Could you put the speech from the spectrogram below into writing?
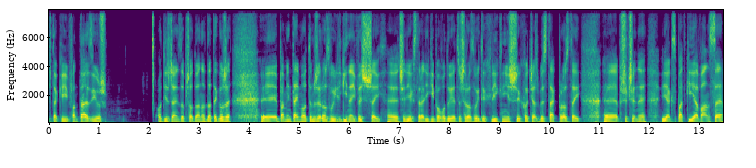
w takiej fantazji już odjeżdżając do przodu. Ano dlatego, że e, pamiętajmy o tym, że rozwój ligi najwyższej, e, czyli ekstraligi, powoduje też rozwój tych lig niższych, chociażby z tak prostej e, przyczyny, jak spadki i awanse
